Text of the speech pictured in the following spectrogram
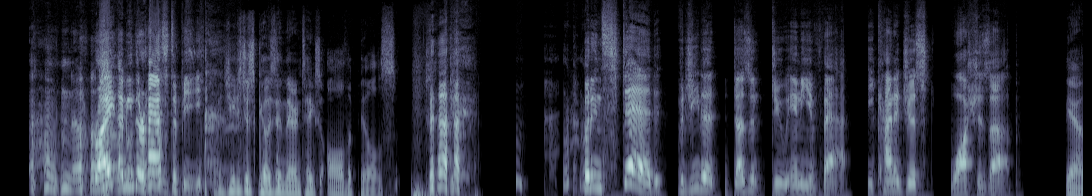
oh no! right? I mean there has to be, Vegeta just goes in there and takes all the pills. but instead Vegeta doesn't do any of that. He kind of just washes up. Yeah,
